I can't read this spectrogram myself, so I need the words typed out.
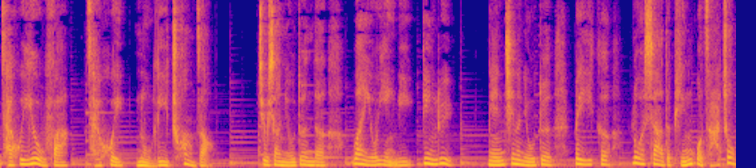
才会诱发，才会努力创造。就像牛顿的万有引力定律。年轻的牛顿被一个落下的苹果砸中，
